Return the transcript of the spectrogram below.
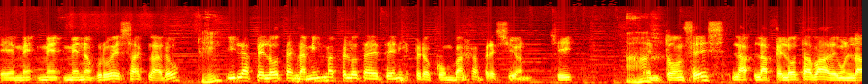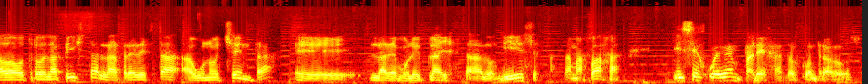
eh, me- me- menos gruesa, claro. Y la pelota es la misma pelota de tenis, pero con baja presión, ¿sí? Entonces, la, la pelota va de un lado a otro de la pista, la red está a 1,80, eh, la de voleibol playa está a 2,10, está más baja, y se juega en parejas, dos contra dos.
